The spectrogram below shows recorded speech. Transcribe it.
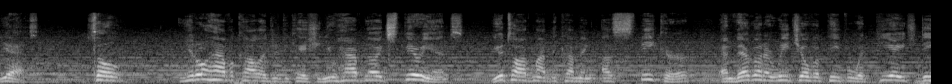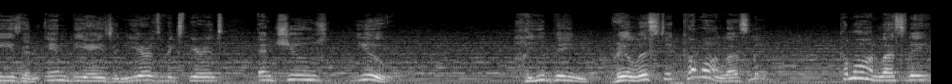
Yes. So you don't have a college education, you have no experience. You're talking about becoming a speaker, and they're going to reach over people with PhDs and MBAs and years of experience and choose you. Are you being realistic? Come on, Leslie. Come on, Leslie.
